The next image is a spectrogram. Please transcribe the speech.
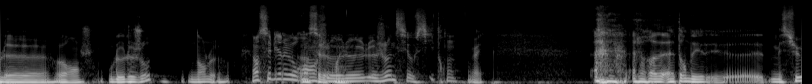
le orange. Ou le, le jaune Non, le. Non, c'est bien le orange. le- le, ouais. le- le jaune, c'est au citron. Alors euh, attendez, euh, messieurs,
